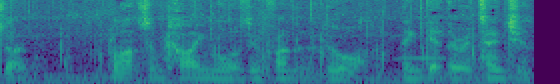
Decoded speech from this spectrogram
So, plant some claymores in front of the door, then get their attention.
